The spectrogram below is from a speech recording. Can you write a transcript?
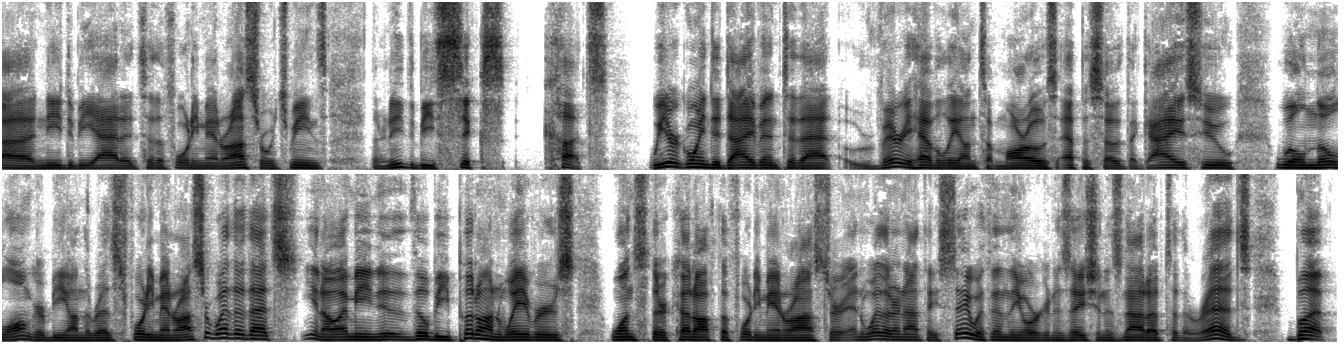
uh, need to be added to the 40 man roster, which means there need to be six cuts We are going to dive into that very heavily on tomorrow's episode. The guys who will no longer be on the Reds 40 man roster, whether that's, you know, I mean, they'll be put on waivers once they're cut off the 40 man roster, and whether or not they stay within the organization is not up to the Reds, but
